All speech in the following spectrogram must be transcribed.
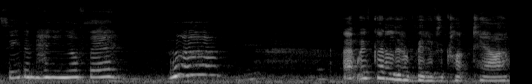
See them hanging off there? But we've got a little bit of the clock tower.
